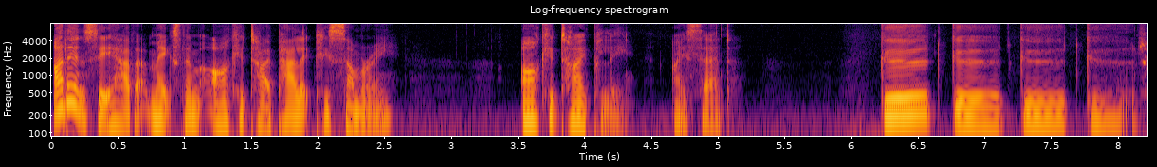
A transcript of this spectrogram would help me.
I don't see how that makes them archetypalically summery. Archetypally, I said. Good, good, good, good.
